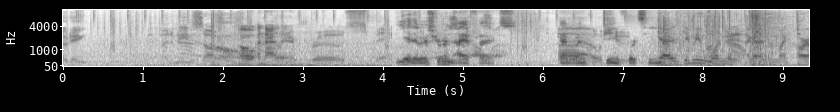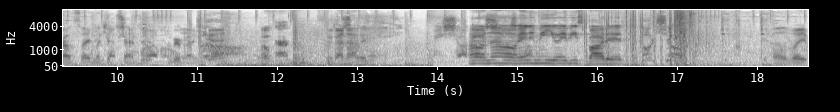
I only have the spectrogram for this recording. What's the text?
Reloading. Enemy inside. Oh, Annihilator. Prospect. Yeah, they were screaming IFX. Got uh, oh, 14. Guys, give me one minute. I gotta move my car outside like a chat bit. Be right back. Okay. Oh, we got Annihilator. Oh no, enemy UAV spotted. I'll invite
